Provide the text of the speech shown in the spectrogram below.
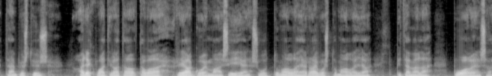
että hän pystyisi adekvaatilla tavalla reagoimaan siihen suuttumalla ja raivostumalla ja pitämällä puolensa.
